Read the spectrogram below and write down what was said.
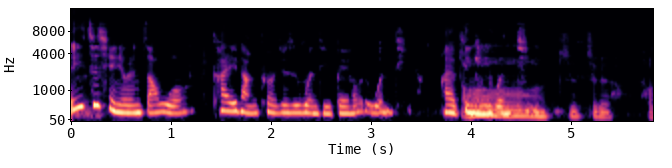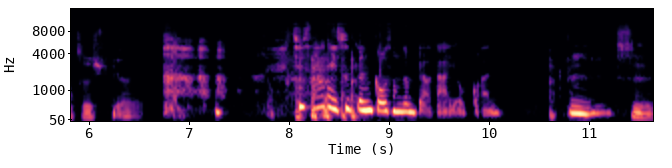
诶，之前有人找我开一堂课，就是问题背后的问题啊，还有定义问题。哦、这这个好好哲学啊，其实它也是跟沟通跟表达有关。嗯，是，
